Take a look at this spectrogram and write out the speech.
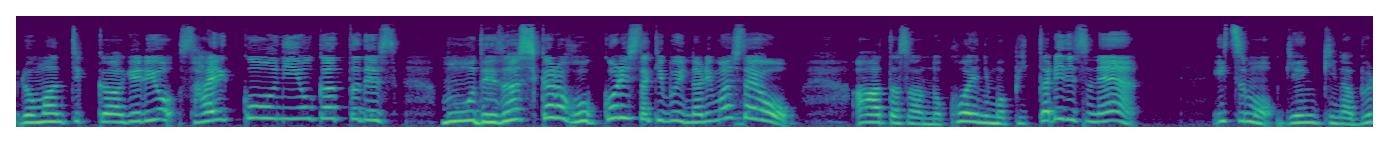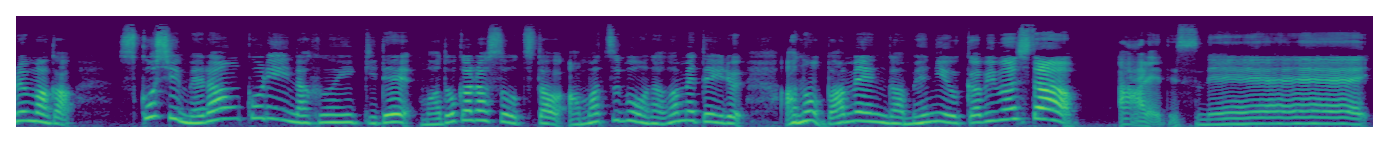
ロマンティックあげるよ。最高に良かったです。もう出だしからほっこりした気分になりましたよ。アータさんの声にもぴったりですね。いつも元気なブルマが少しメランコリーな雰囲気で窓ガラスを伝う雨粒を眺めているあの場面が目に浮かびました。あれですね。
